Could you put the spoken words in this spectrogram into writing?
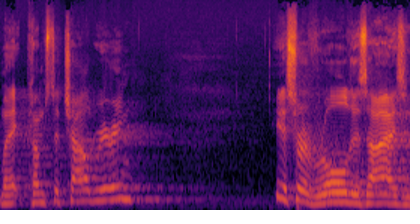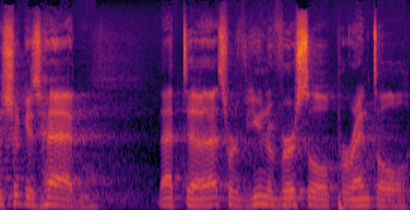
when it comes to child rearing, he just sort of rolled his eyes and shook his head. That, uh, that sort of universal parental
